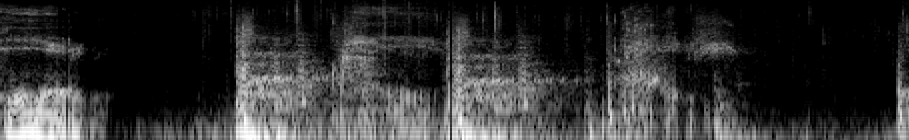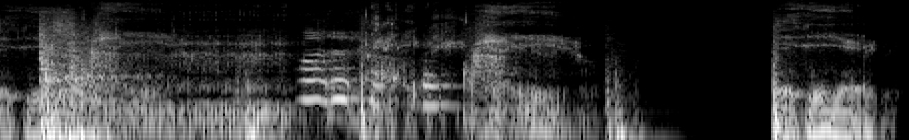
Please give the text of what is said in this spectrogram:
here. Here.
